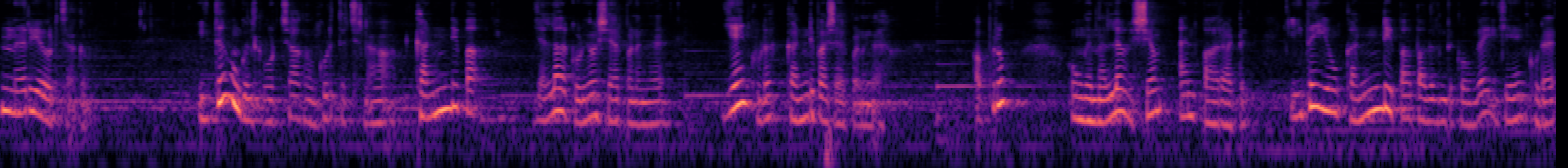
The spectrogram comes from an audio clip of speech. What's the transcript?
நிறைய உற்சாகம். இது உங்களுக்கு உற்சாகம் கொடுத்துச்சுன்னா கண்டிப்பாக எல்லார் கூடயும் ஷேர் பண்ணுங்கள் ஏன் கூட கண்டிப்பாக ஷேர் பண்ணுங்கள் அப்புறம் உங்கள் நல்ல விஷயம் அண்ட் பாராட்டு. இதையும் கண்டிப்பாக பகிர்ந்துக்கோங்க. ஏன் கூட?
